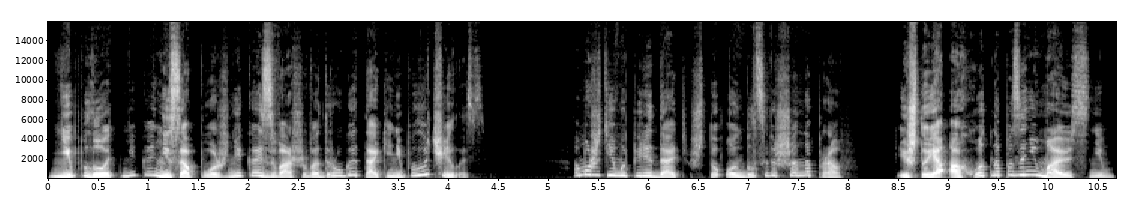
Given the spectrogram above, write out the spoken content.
ни плотника, ни сапожника из вашего друга так и не получилось. А можете ему передать, что он был совершенно прав, и что я охотно позанимаюсь с ним,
